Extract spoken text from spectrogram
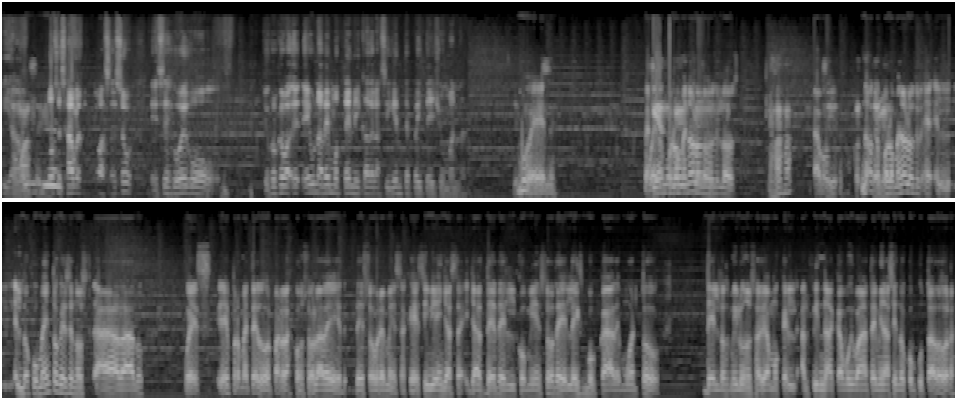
Y aún no se sabe de qué va a ser eso. Ese juego, yo creo que va- es una demo técnica de la siguiente PlayStation, man. Sí, Bueno. Bueno, Siguiendo por lo menos con- los, los- Ajá, ajá. Sí, no, que por lo menos los- el, el documento que se nos ha dado, pues es prometedor para las consolas de, de sobremesa, que si bien ya, ya desde el comienzo del Xbox de muerto del 2001 sabíamos que el- al fin y al cabo iban a terminar siendo computadoras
